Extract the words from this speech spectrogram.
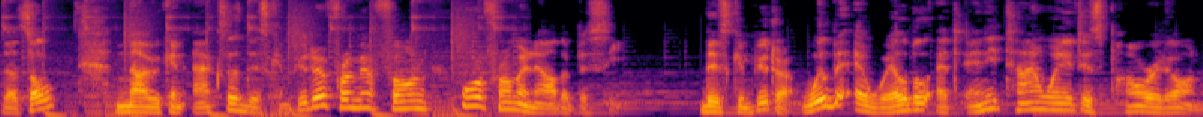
That's all. Now you can access this computer from your phone or from another PC. This computer will be available at any time when it is powered on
